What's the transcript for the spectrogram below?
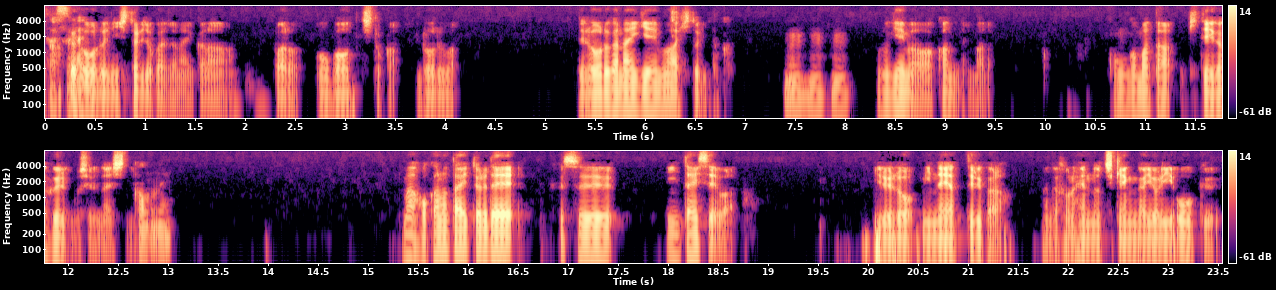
さすがに各ロールに1人とかじゃないかな。バロ、オーバーウォッチとか、ロールは。で、ロールがないゲームは1人とか。うん、うん、うん。このゲームはわかんない、まだ。今後また規定が増えるかもしれないしね。かもね。まあ他のタイトルで複数引退生はいろいろみんなやってるから、なんかその辺の知見がより多く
